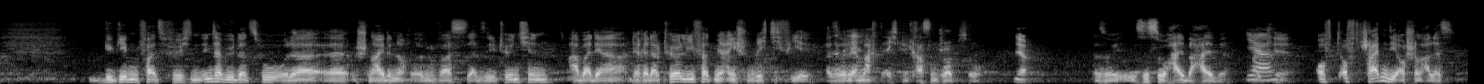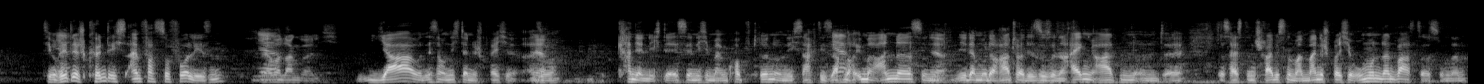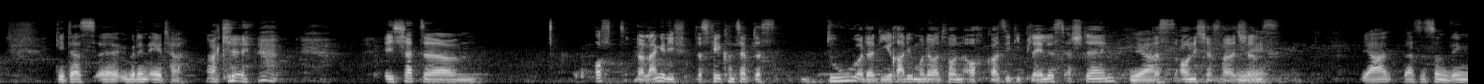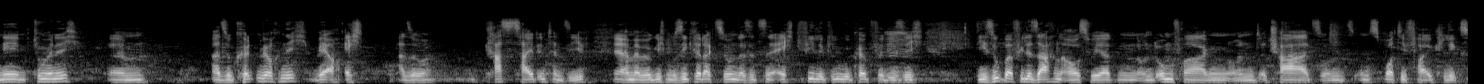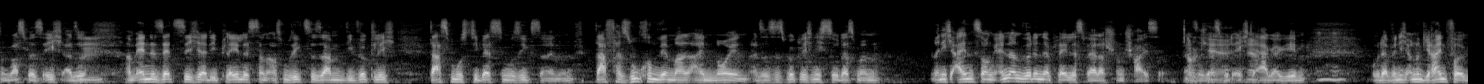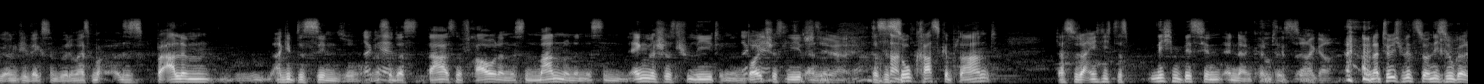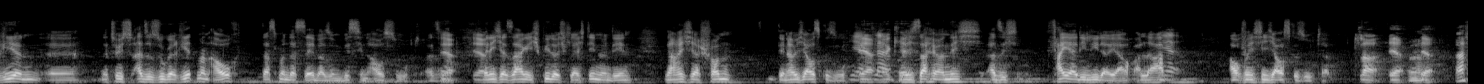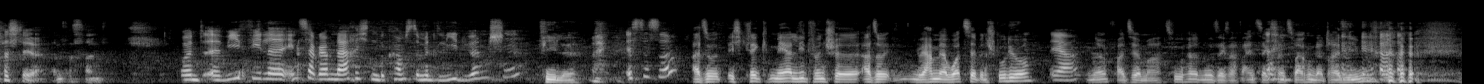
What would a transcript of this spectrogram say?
Gegebenenfalls führe ich ein Interview dazu oder äh, schneide noch irgendwas, also die Tönchen. Aber der, der Redakteur liefert mir eigentlich schon richtig viel. Also Okay. der macht echt einen krassen Job so. ja, Also es ist so halbe halbe. Ja. okay. Oft, oft schreiben die auch schon alles. Theoretisch könnte ich es einfach so vorlesen. Ja. aber langweilig. Ja, und ist auch nicht deine Spreche. Also Ja. kann ja nicht. Der ist ja nicht in meinem Kopf drin und ich sage die Sachen Ja. auch immer anders und Ja. jeder Moderator hat ja so seine Eigenarten und äh, das heißt, dann schreibe ich es nochmal in meine Spreche um und dann war's das. Und dann geht das äh, über den Äther. Okay. Ich hatte ähm, oft oder lange die, das Fehlkonzept, dass du oder die Radiomoderatoren auch quasi die Playlist erstellen. Ja. Das ist auch nicht der Fall, Nee. Ja, das ist so ein Ding. Nee, tun wir nicht. Ähm, also könnten wir auch nicht. Wäre auch echt, also krass zeitintensiv. Wir Ja. haben ja wirklich Musikredaktionen, da sitzen ja echt viele kluge Köpfe, die sich, die super viele Sachen auswerten und Umfragen und Charts und, und Spotify-Klicks und was weiß ich. Also Mhm. am Ende setzt sich ja die Playlist dann aus Musik zusammen, die wirklich, das muss die beste Musik sein. Und da versuchen wir mal einen neuen. Also es ist wirklich nicht so, dass man, wenn ich einen Song ändern würde in der Playlist, wäre das schon scheiße. Also Okay, das wird echt ja. Ärger geben. Oder wenn ich auch nur die Reihenfolge irgendwie wechseln würde. Weißt, ist, bei allem ergibt es Sinn so. Okay. Weißt du, dass, da ist eine Frau, dann ist ein Mann und dann ist ein englisches Lied und ein Okay. deutsches Lied. Also das ist so krass geplant, dass du da eigentlich nicht, das, nicht ein bisschen ändern Sonst könntest. gibt's so. Ärger. Aber natürlich willst du auch nicht suggerieren, äh, natürlich, also suggeriert man auch, dass man das selber so ein bisschen aussucht. Also Ja, ja. wenn ich ja sage, ich spiele euch gleich den und den, sage ich ja schon, den habe ich ausgesucht. Ja, Ja, klar. okay. Und ich sage ja auch nicht, also ich feiere die Lieder ja auch alle ab, Ja. auch wenn ich die nicht ausgesucht habe. Klar, ja, ja. Ja. Ah, verstehe. Interessant. Und äh, wie viele Instagram-Nachrichten bekommst du mit Liedwünschen? Viele. Ist das so? Also ich krieg mehr Liedwünsche, also wir haben ja WhatsApp im Studio, Ja. ne, falls ihr mal zuhört, 0681 602 237.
